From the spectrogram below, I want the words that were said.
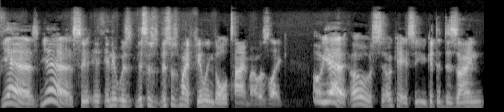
Yes, yes, and it was this is this was my feeling the whole time. I was like, oh yeah, oh so okay, so you get to design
